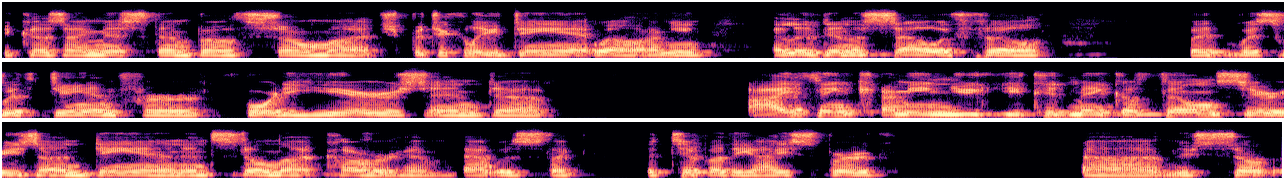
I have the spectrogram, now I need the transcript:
because i miss them both so much particularly dan well i mean i lived in a cell with phil but was with dan for 40 years and uh, i think i mean you, you could make a film series on dan and still not cover him. That was like the tip of the iceberg uh, there's so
